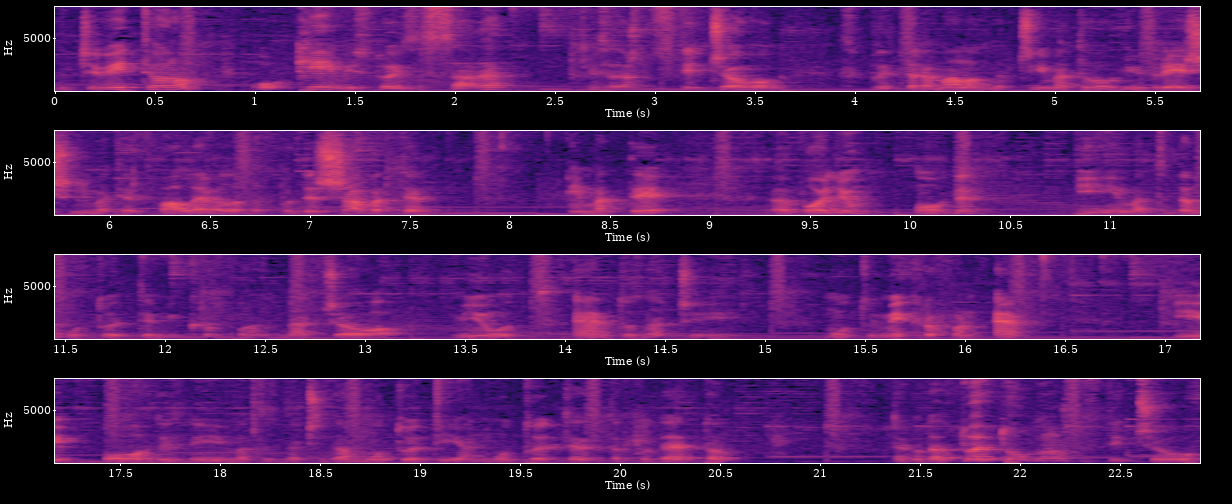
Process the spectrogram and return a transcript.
Znači vidite ono, ok mi stoji za sada. I sada što se tiče ovog splittera malo, znači imate ovo vibration, imate dva levela da podešavate. Imate e, volume ovde i imate da mutujete mikrofon. Znači ovo mute M, to znači mutuj mikrofon M. I ovde imate znači da mutujete i unmutujete, tako da eto. Tako da to je to uglavnom što se tiče ovog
